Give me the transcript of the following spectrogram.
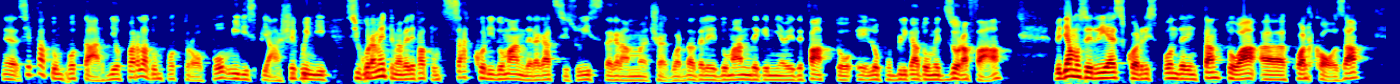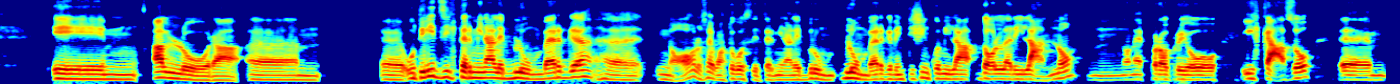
eh, si è fatto un po' tardi, ho parlato un po' troppo, mi dispiace, quindi sicuramente mi avete fatto un sacco di domande ragazzi su Instagram, cioè guardate le domande che mi avete fatto e l'ho pubblicato mezz'ora fa. Vediamo se riesco a rispondere intanto a uh, qualcosa. E, ehm, allora, um, eh, utilizzi il terminale Bloomberg? Eh, no, lo sai quanto costa il terminale Bloom- Bloomberg? 25 mila dollari l'anno, mm, non è proprio il caso. Eh,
